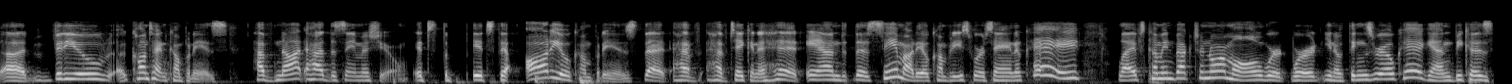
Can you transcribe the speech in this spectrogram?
uh, video uh, content companies have not had the same issue. It's the it's the audio companies that have have taken a hit, and the same audio companies who are saying, "Okay, life's coming back to normal. We're we're you know things are okay again," because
